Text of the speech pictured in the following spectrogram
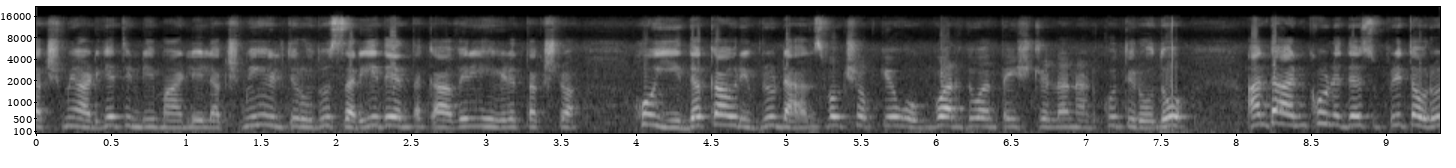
ಲಕ್ಷ್ಮಿ ಅಡುಗೆ ತಿಂಡಿ ಮಾಡಲಿ, ಲಕ್ಷ್ಮಿ ಹೇಳ್ತಿರೋದು ಸರಿ ಇದೆ ಅಂತ ಕಾವೇರಿ ಹೇಳಿದ ತಕ್ಷಣ. ಹೋ, ಇದಕ್ಕೆ ಅವರಿಬ್ರು ಡ್ಯಾನ್ಸ್ ವರ್ಕ್ಶಾಪ್ಗೆ ಹೋಗಬಾರ್ದು ಅಂತ ಇಷ್ಟೆಲ್ಲ ನಡ್ಕೋತಿರೋದು ಅಂತ ಅನ್ಕೊಂಡಿದ್ದೆ. ಸುಪ್ರೀತ್ ಅವರು,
